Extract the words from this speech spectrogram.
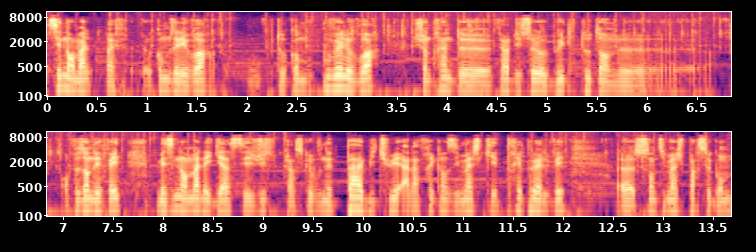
c'est normal. Bref, comme vous allez voir, ou plutôt comme vous pouvez le voir, je suis en train de faire du solo build tout en me en faisant des fades. Mais c'est normal les gars, c'est juste parce que vous n'êtes pas habitué à la fréquence d'image qui est très peu élevée. 100 euh, images par seconde.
